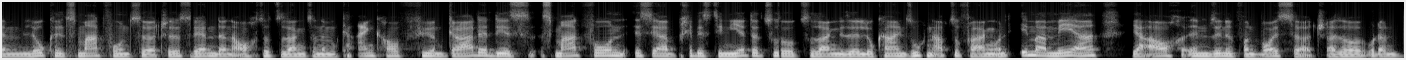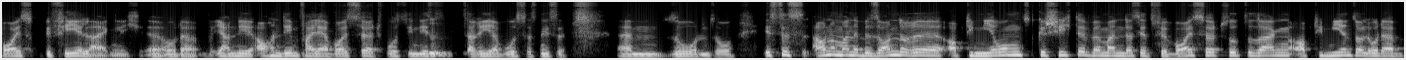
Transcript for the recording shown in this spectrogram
ähm, Local Smartphone Searches werden dann auch sozusagen zu einem Einkauf führen. Gerade das Smartphone ist ja prädestiniert dazu, sozusagen sozusagen diese lokalen Suchen abzufragen und immer mehr ja auch im Sinne von Voice Search, also oder ein Voice Befehl eigentlich äh, oder ja nee, auch in dem Fall ja Voice Search, wo ist die nächste hm. Pizzeria, wo ist das nächste ähm, so und so. Ist das auch nochmal eine besondere Optimierungsgeschichte, wenn man das jetzt für Voice Search sozusagen optimieren soll oder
